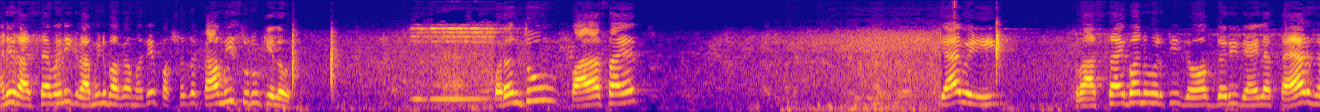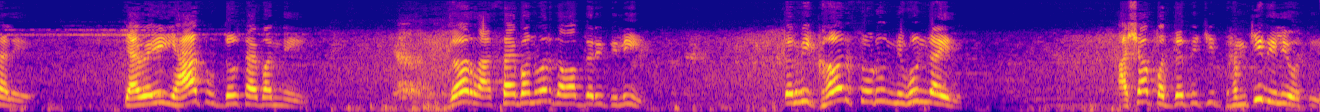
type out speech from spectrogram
आणि राजसाहेबांनी ग्रामीण भागामध्ये पक्षाचं कामही सुरू केलं होतं. परंतु बाळासाहेब त्यावेळी राजसाहेबांवरती जबाबदारी द्यायला तयार झाले. त्यावेळी ह्याच उद्धव साहेबांनी जर राजसाहेबांवर जबाबदारी दिली तर मी घर सोडून निघून जाईल. अशा पद्धतीची धमकी दिली होती.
